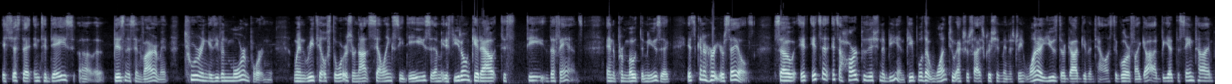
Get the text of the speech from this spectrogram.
It's just that in today's uh, business environment, touring is even more important. When retail stores are not selling CDs, I mean, if you don't get out to see the fans and promote the music, it's going to hurt your sales. So it, it's a it's a hard position to be in. People that want to exercise Christian ministry want to use their God given talents to glorify God, but yet at the same time,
